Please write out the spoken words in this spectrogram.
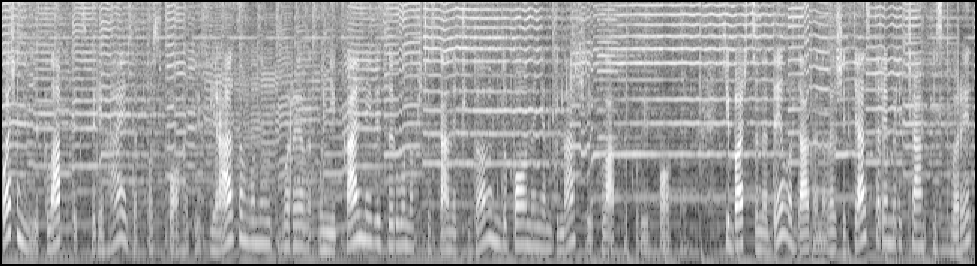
Кожен її клаптик зберігає тепло спогадів, і разом вони утворили унікальний візерунок, що стане чудовим доповненням до нашої клаптикової ковдри. Хіба ж це не диво дати нове життя старим речам і створити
